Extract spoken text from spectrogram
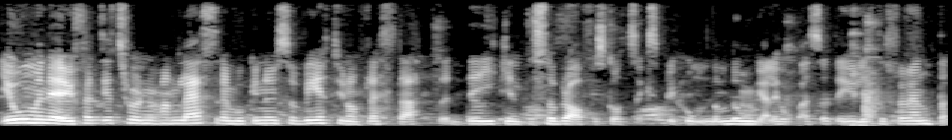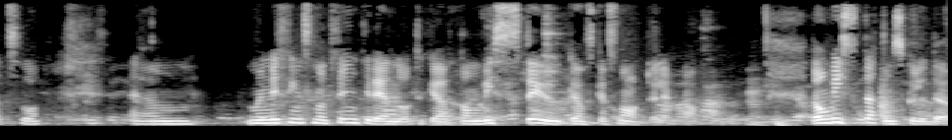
jo men det är det ju för att jag tror när man läser den boken nu så vet ju de flesta att det gick inte så bra för Scotts expedition. De dog allihopa så det är ju lite förväntat så. Ehm, men det finns något fint i det ändå tycker jag att de visste ju ganska snart, eller ja. De visste att de skulle dö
